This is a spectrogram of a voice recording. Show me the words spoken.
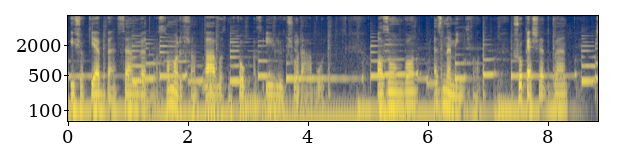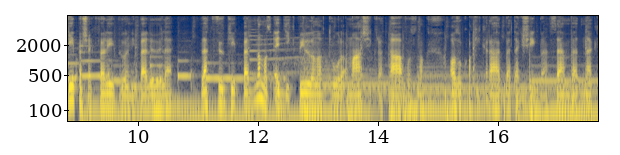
és aki ebben szenved, az hamarosan távozni fog az élők sorából. Azonban ez nem így van. Sok esetben képesek felépülni belőle, legfőképpen nem az egyik pillanatról a másikra távoznak azok, akik rákbetegségben szenvednek,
